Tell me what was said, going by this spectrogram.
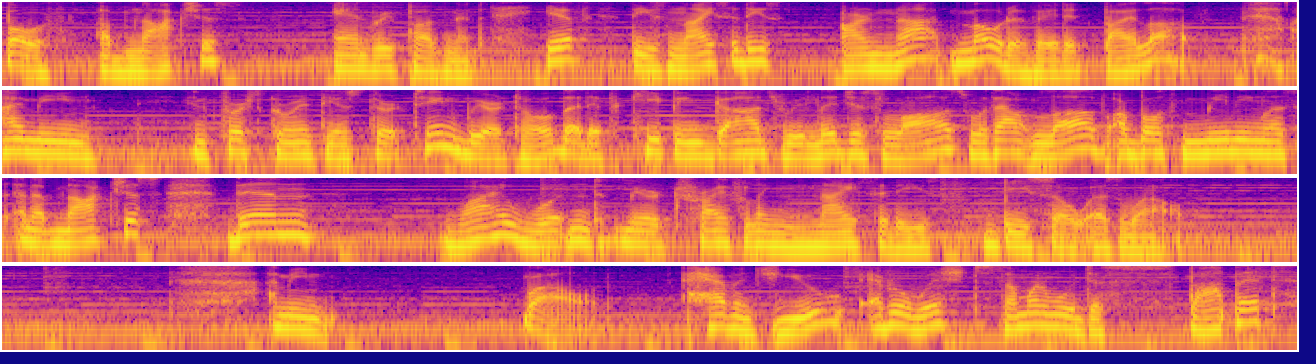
both obnoxious and repugnant if these niceties are not motivated by love. I mean, in 1 Corinthians 13, we are told that if keeping God's religious laws without love are both meaningless and obnoxious, then why wouldn't mere trifling niceties be so as well? I mean, well, haven't you ever wished someone would just stop it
